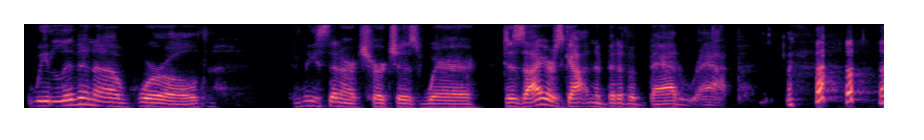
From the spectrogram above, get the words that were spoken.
we live in a world, at least in our churches, where desire's gotten a bit of a bad rap.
